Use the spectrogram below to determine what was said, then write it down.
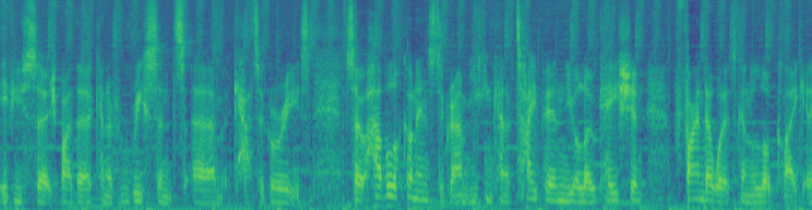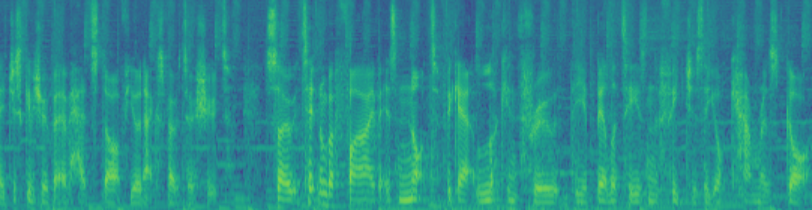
if you search by the kind of recent um, categories. So have a look on Instagram. You can kind of type in your location find out what it's going to look like and it just gives you a bit of a head start for your next photo shoot. So tip number five is not to forget looking through the abilities and the features that your camera's got.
